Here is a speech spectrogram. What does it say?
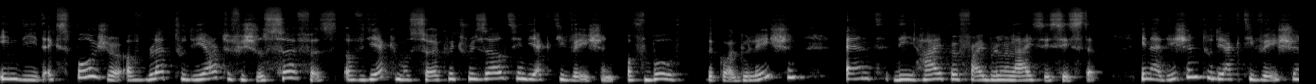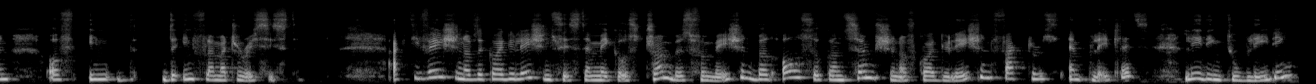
Indeed, exposure of blood to the artificial surface of the ECMO circuit results in the activation of both the coagulation and the hyperfibrinolysis system, in addition to the activation of in the inflammatory system. Activation of the coagulation system may cause thrombus formation, but also consumption of coagulation factors and platelets, leading to bleeding.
